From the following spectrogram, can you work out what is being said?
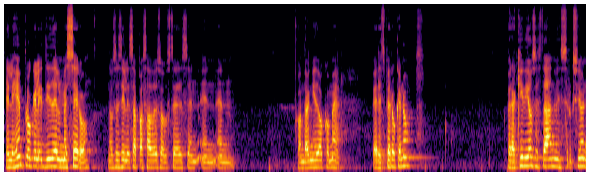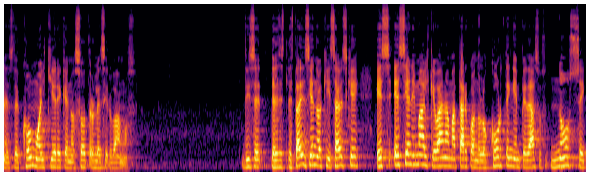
El ejemplo que les di del mesero, no sé si les ha pasado eso a ustedes en, cuando han ido a comer pero espero que no. Pero aquí Dios está dando instrucciones de cómo Él quiere que nosotros le sirvamos. Dice, le está diciendo aquí, ¿sabes qué? Es, ese animal que van a matar cuando lo corten en pedazos, no se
